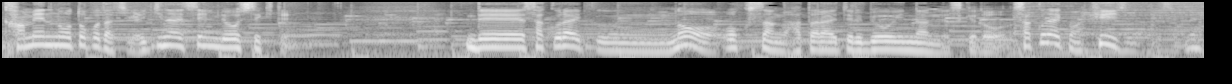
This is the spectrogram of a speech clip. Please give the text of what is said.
仮面の男たちがいきなり占領してきて。で、桜井君の奥さんが働いてる病院なんですけど、桜井君は刑事なんですよね。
